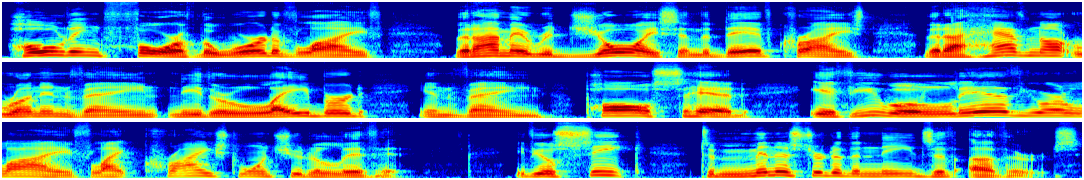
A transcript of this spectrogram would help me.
holding forth the word of life, that I may rejoice in the day of Christ, that I have not run in vain, neither labored in vain. Paul said, if you will live your life like Christ wants you to live it, if you'll seek to minister to the needs of others,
